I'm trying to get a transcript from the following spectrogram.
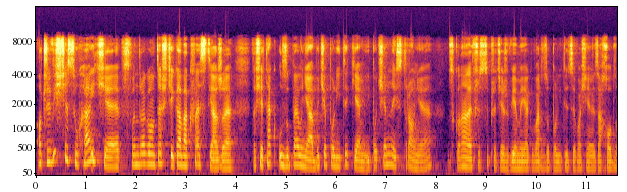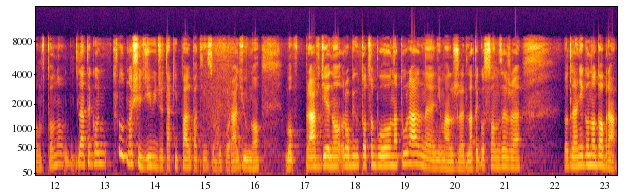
Oczywiście, słuchajcie, swoją drogą też ciekawa kwestia, że to się tak uzupełnia bycie politykiem i po ciemnej stronie. Doskonale wszyscy przecież wiemy, jak bardzo politycy właśnie zachodzą w to, no dlatego trudno się dziwić, że taki Palpatine sobie poradził, no bo wprawdzie no, robił to, co było naturalne niemalże, dlatego sądzę, że no dla niego, no dobra,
